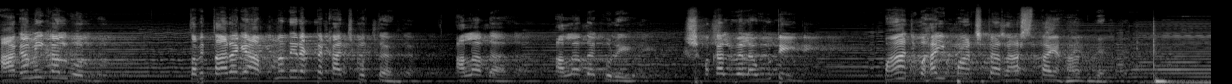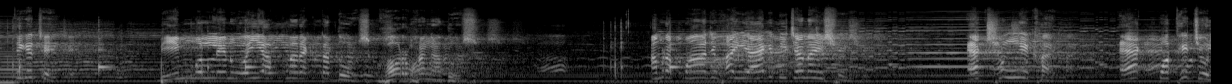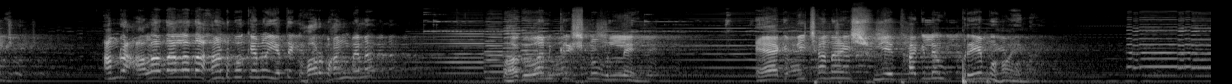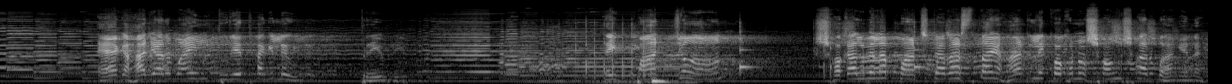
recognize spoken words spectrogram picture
আগামীকাল বলব। তবে তার আগে আপনাদের একটা কাজ করতে হবে। আলাদা আলাদা করে সকালবেলা উঠেই পাঁচ ভাই পাঁচটা রাস্তায় হাঁটবেন। ঠিক আছে? ভীম বললেন, ওই আপনার একটা দোষ, ঘর ভাঙা দোষ। আমরা পাঁচ ভাই এক বিছানায় শুই, একসঙ্গে খাই, এক পথে চলি। আমরা আলাদা আলাদা হাঁটবো কেন? এতে ঘর ভাঙবে না? ভগবান কৃষ্ণ বললেন, এক বিছানায় শুয়ে থাকলেও প্রেম হয় না। এক হাজার মাইল দূরে থাকলেও প্রেম এই পাঁচজন সকালবেলা পাঁচটা রাস্তায় হাঁটলে কখনো সংসার ভাঙে না।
